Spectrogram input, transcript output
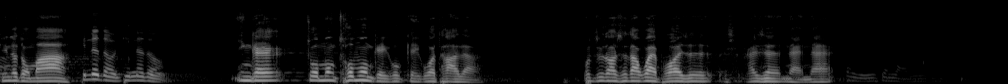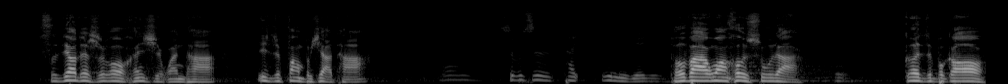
听得懂吗？听得懂，听得懂。应该做梦托梦给过给过他的，不知道是他外婆还是还是奶奶。死掉的时候很喜欢他，一直放不下他。哦，是不是他？是不是你爷爷？头发往后梳的。个子不高，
